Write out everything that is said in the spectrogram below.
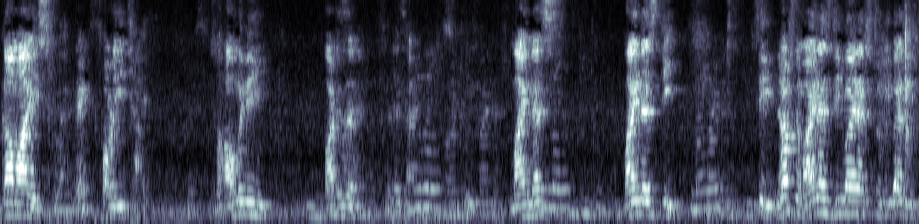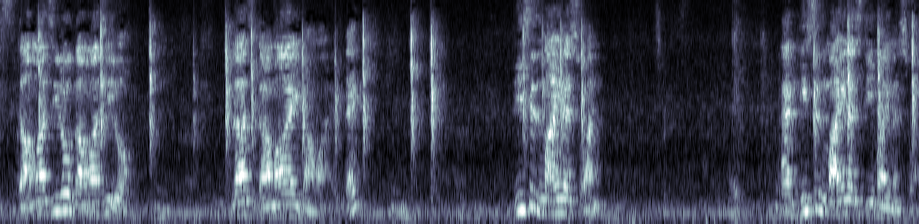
gamma i square, right? For each i. So how many, what is the result? Minus, minus d. See, not the minus d minus 2 because it's gamma 0, gamma 0 plus gamma i, gamma i, right? This is minus 1, right? and this is minus d minus 1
